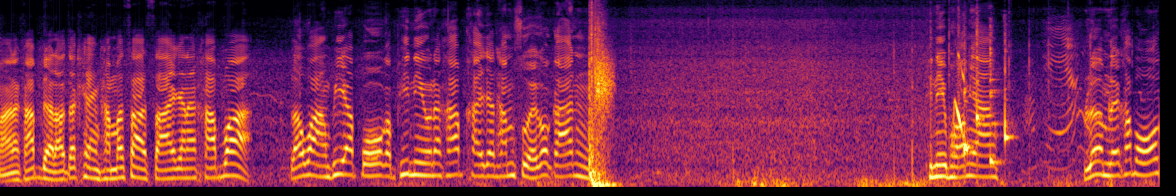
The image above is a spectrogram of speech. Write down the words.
มานะครับเดี๋ยวเราจะแข่งทำประสาททรายกันนะครับว่าระหว่างพี่อโปกับพี่นิวนะครับ ใครจะทำสวยกว่ากัน พี่นิวพร้อมยัง เริ่มเลยครับผม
